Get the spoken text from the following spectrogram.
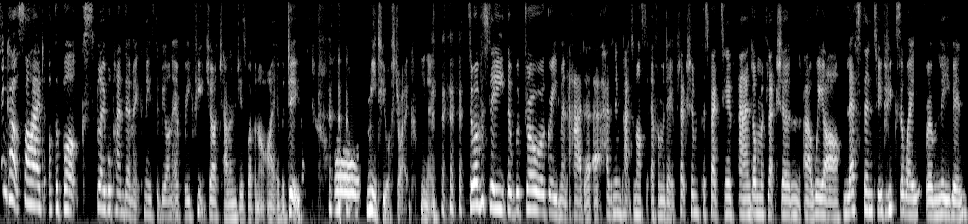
Think outside of the box. Global pandemic needs to be on every future challenges webinar I ever do, or meteor strike. You know. so obviously the withdrawal agreement had a, a, an impact on us from a data protection perspective, and on reflection, uh, we are less than two weeks away from leaving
